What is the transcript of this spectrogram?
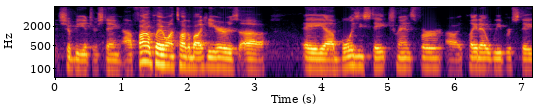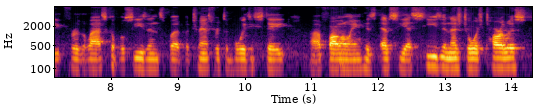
it should be interesting. Uh, final player I want to talk about here is uh, a uh, Boise State transfer. Uh, he played at Weber State for the last couple of seasons, but but transferred to Boise State uh, following his FCS season. That's George Tarlas.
